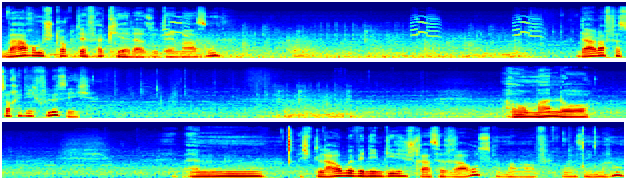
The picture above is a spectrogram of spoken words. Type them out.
Warum stockt der Verkehr da so dermaßen? Da läuft das doch richtig flüssig. Oh Mann, oh. Ähm, ich glaube, wir nehmen diese Straße raus. Kommt mal auf. Können wir das nicht machen?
